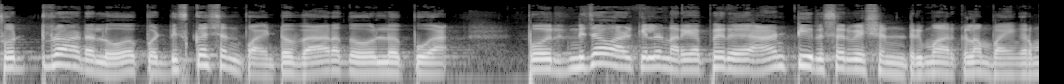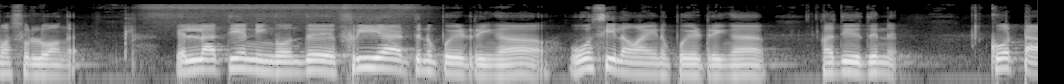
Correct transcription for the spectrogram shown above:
சொற்றாடலோ இப்போ டிஸ்கஷன் பாயிண்ட்டோ வேறு ஏதோ இல்லை இப்போ இப்போ நிஜ வாழ்க்கையில் நிறைய பேர் ஆன்டி ரிசர்வேஷன் ரிமார்க்கெல்லாம் பயங்கரமாக சொல்லுவாங்க. எல்லாத்தையும் நீங்கள் வந்து ஃப்ரீயாக எடுத்துன்னு போயிடுறீங்க. ஓசியில் வாங்கின்னு போயிடுறீங்க. அது இதுன்னு. கோட்டா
